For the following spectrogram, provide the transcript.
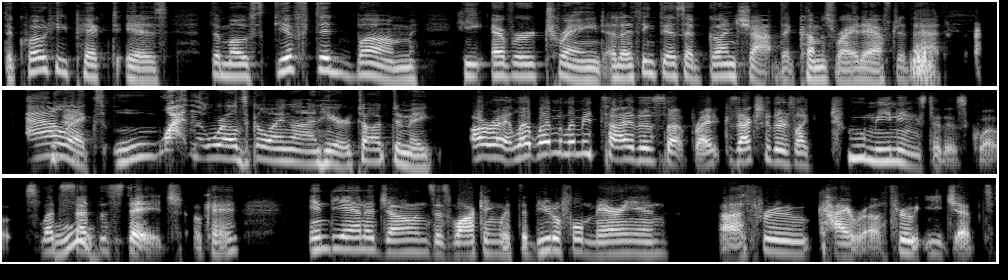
The quote he picked is the most gifted bum he ever trained. And I think there's a gunshot that comes right after that. Alex, what in the world's going on here? Talk to me. All right, let, let, me, let me tie this up, right? Because actually, there's like two meanings to this quote. So let's Ooh. set the stage, okay? Indiana Jones is walking with the beautiful Marion uh, through Cairo, through Egypt,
